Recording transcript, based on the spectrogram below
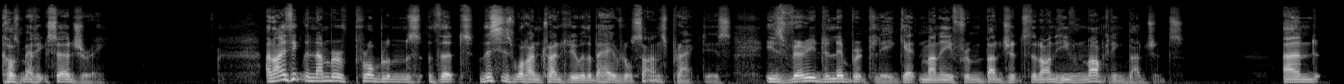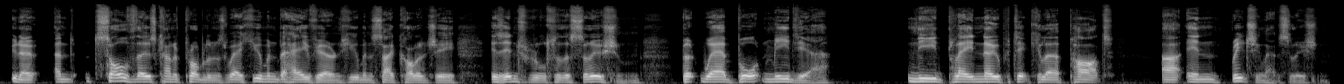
cosmetic surgery. And I think the number of problems that this is what I'm trying to do with a behavioral science practice is very deliberately get money from budgets that aren't even marketing budgets. And, you know, and solve those kind of problems where human behavior and human psychology is integral to the solution, but where bought media need play no particular part uh, in reaching that solution.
